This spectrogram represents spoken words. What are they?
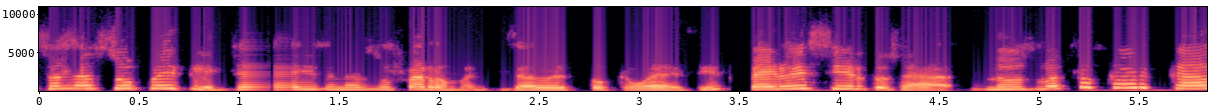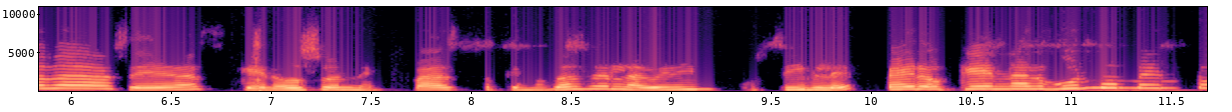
suena súper cliché y suena súper romantizado esto que voy a decir, pero es cierto, o sea, nos va a tocar cada ser asqueroso, nefasto, que nos va a hacer la vida imposible, pero que en algún momento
